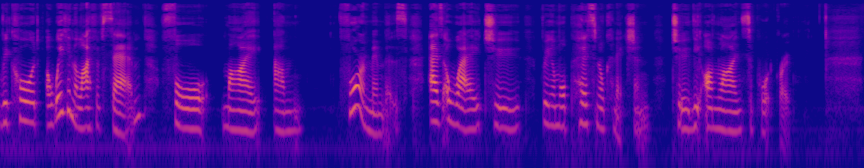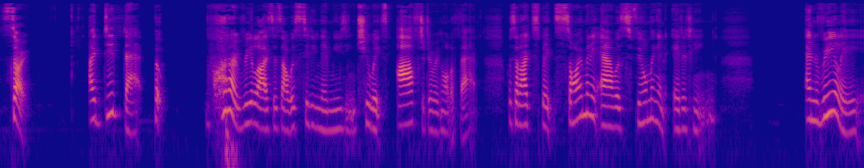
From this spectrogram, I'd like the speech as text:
record a week in the life of Sam for my um, forum members as a way to bring a more personal connection to the online support group. So I did that, but what I realized as I was sitting there musing two weeks after doing all of that was that I'd spent so many hours filming and editing. And really,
